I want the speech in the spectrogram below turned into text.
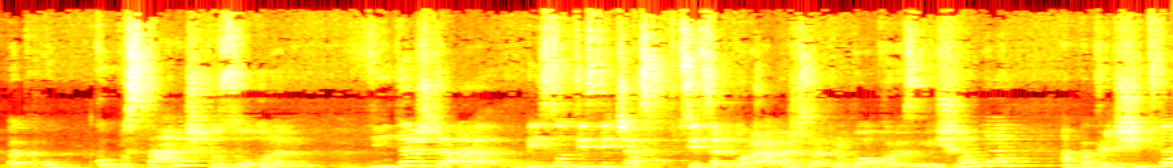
Ampak, ko postaneš pozoren, vidiš, da v bistvu tisti čas sicer porabiš za globoko razmišljanje, ampak rešitve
